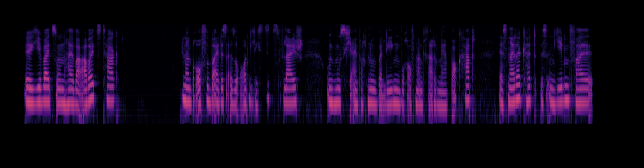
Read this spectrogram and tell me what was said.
äh, jeweils so ein halber Arbeitstag. Man braucht für beides also ordentlich Sitzfleisch und muss sich einfach nur überlegen, worauf man gerade mehr Bock hat. Der Snyder Cut ist in jedem Fall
